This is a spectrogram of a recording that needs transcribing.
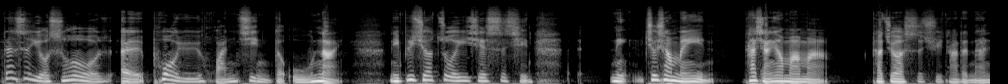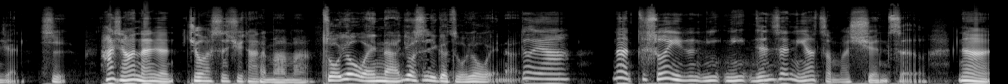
但是有时候，呃，迫于环境的无奈，你必须要做一些事情。你就像梅影，她想要妈妈，她就要失去她的男人；是她想要男人，就要失去她的妈妈。左右为难，又是一个左右为难。对啊。那所以呢你你人生你要怎么选择？那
